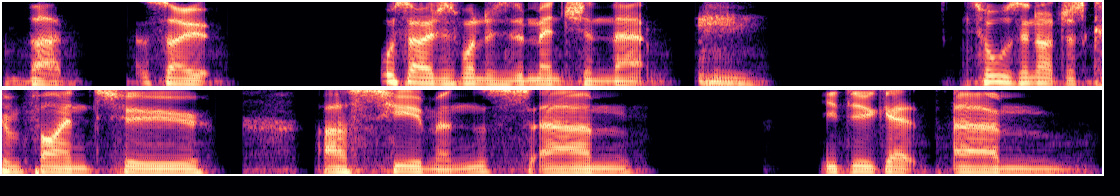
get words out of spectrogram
But so also I just wanted to mention that tools are not just confined to us humans. Um, you do get um,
